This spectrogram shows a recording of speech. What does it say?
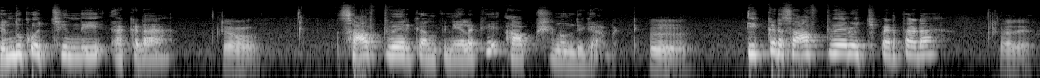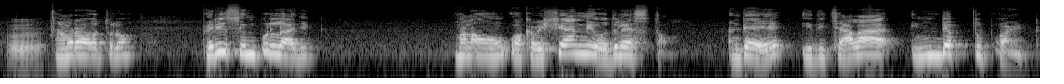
ఎందుకు వచ్చింది అక్కడ సాఫ్ట్వేర్ కంపెనీలకి ఆప్షన్ ఉంది కాబట్టి. ఇక్కడ సాఫ్ట్వేర్ వచ్చి పెడతాడా? అమరావతిలో? Very simple logic. మనం ఒక విషయాన్ని వదిలేస్తాం. అంటే ఇది చాలా ఇన్డెప్త్ పాయింట్.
